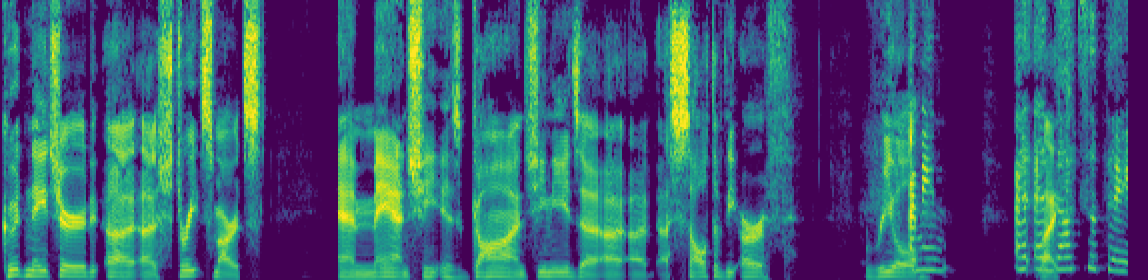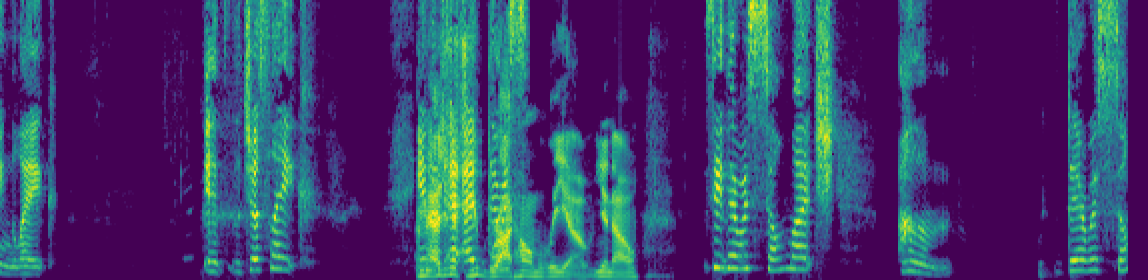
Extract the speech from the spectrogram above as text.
good-natured uh, uh street smarts and man she is gone she needs a a, a, salt of the earth real I mean, and, and like- that's the thing. Like, it's just like. you know, imagine if you brought was- home leo you know see there was so much um there was so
